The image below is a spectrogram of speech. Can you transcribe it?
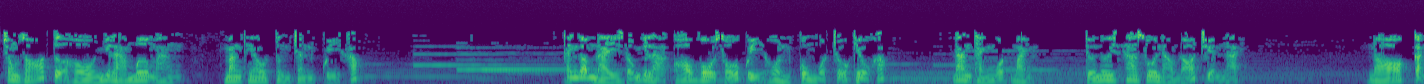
trong gió tựa hồ như là mơ màng, mang theo từng trận quỷ khóc. Thanh âm này giống như là có vô số quỷ hồn cùng một chỗ kêu khóc, đan thành một mảnh, từ nơi xa xôi nào đó truyền lại. Nó cẩn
